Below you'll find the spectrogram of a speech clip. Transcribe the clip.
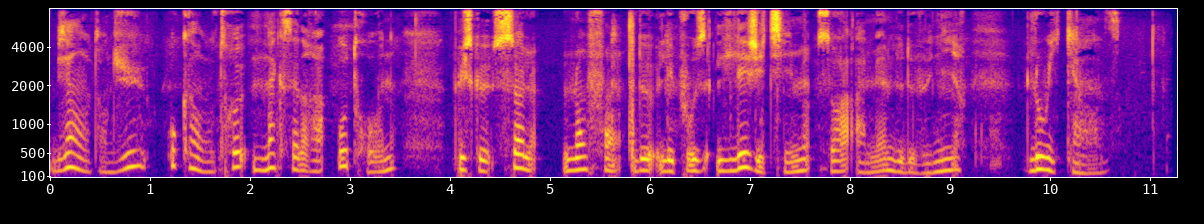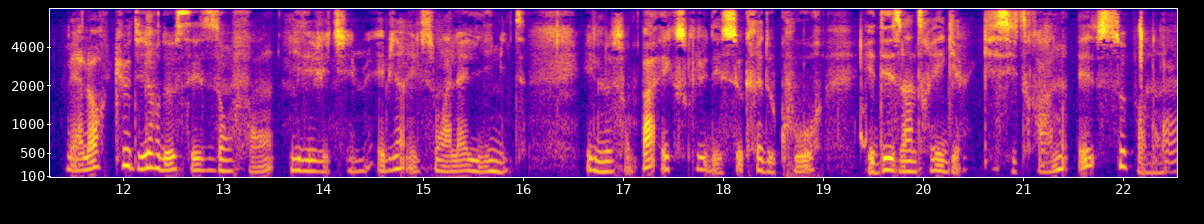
Bien entendu, aucun d'entre eux n'accédera au trône, puisque seul l'enfant de l'épouse légitime sera à même de devenir Louis XV. Mais alors, que dire de ces enfants illégitimes? Eh bien, ils sont à la limite. Ils ne sont pas exclus des secrets de cour et des intrigues qui s'y trament, et cependant,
